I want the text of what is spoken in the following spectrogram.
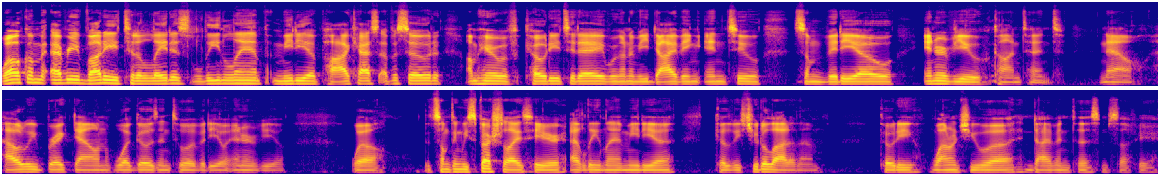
Welcome, everybody, to the latest Lead Lamp Media podcast episode. I'm here with Cody today. We're going to be diving into some video interview content. Now, how do we break down what goes into a video interview? Well, it's something we specialize here at Lead Lamp Media because we shoot a lot of them. Cody, why don't you uh, dive into some stuff here?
